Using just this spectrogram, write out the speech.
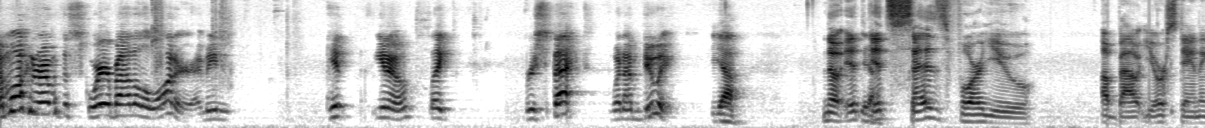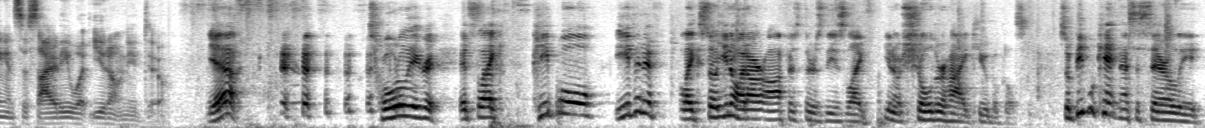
I'm walking around with a square bottle of water. I mean, get you know, like respect what I'm doing. Yeah. no, it Yeah. it says for you about your standing in society what you don't need to. Yeah. totally agree. It's like people, even if like so, you know, at our office there's these like you know shoulder high cubicles, so people can't necessarily,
